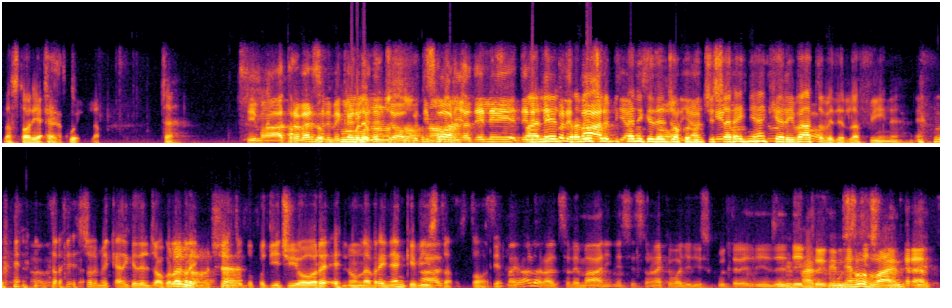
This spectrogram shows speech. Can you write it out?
La storia è Certo. quella. Cioè, Sì, ma attraverso Ah, le meccaniche del gioco so, ti no, porta no. delle, delle Ma nel, piccole attraverso le meccaniche del gioco non ci sarei non- neanche arrivato a vedere la fine. attraverso le meccaniche del gioco l'avrei cioè- fatto dopo dieci ore e non l'avrei neanche Ah, vista la storia. Ma io allora alzo le mani, nel senso non è che voglio discutere di- de- dei Infatti, tuoi gusti.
